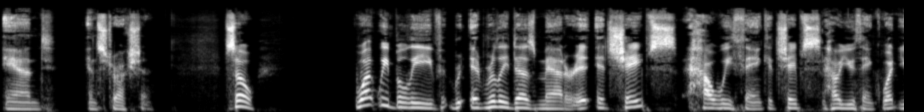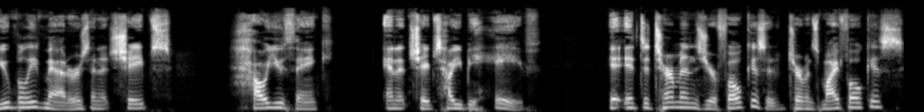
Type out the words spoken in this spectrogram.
and instruction. So, what we believe, it really does matter. It, it shapes how we think. It shapes how you think. What you believe matters, and it shapes how you think and it shapes how you behave. It, it, determines your focus, it determines my focus,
